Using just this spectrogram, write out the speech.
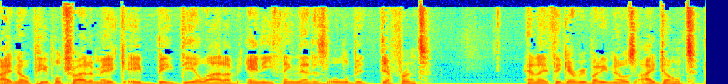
I know people try to make a big deal out of anything that is a little bit different. And I think everybody knows I don't.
